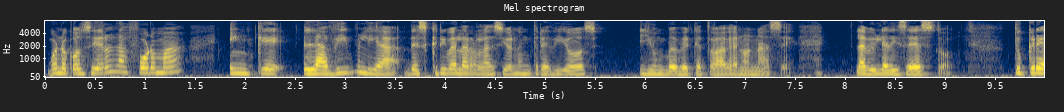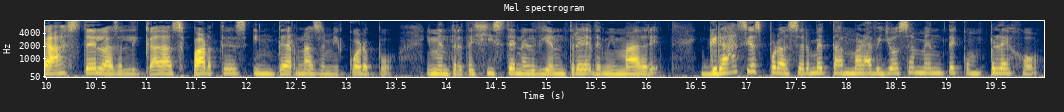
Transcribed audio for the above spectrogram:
Bueno, considero la forma en que la Biblia describe la relación entre Dios y un bebé que todavía no nace. La Biblia dice esto. Tú creaste las delicadas partes internas de mi cuerpo y me entretejiste en el vientre de mi madre. Gracias por hacerme tan maravillosamente complejo.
